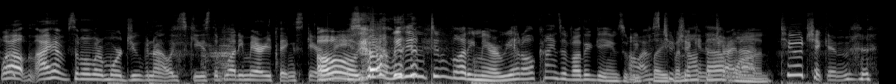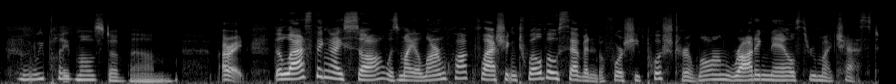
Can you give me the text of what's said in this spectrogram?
well, I have somewhat of a more juvenile excuse. The Bloody Mary thing scared oh, me. so- yeah. We didn't do Bloody Mary. We had all kinds of other games that Oh, we played, but not that one. that. Too chicken. We played most of them. All right. The last thing I saw was my alarm clock flashing 1207 before she pushed her long, rotting nails through my chest,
